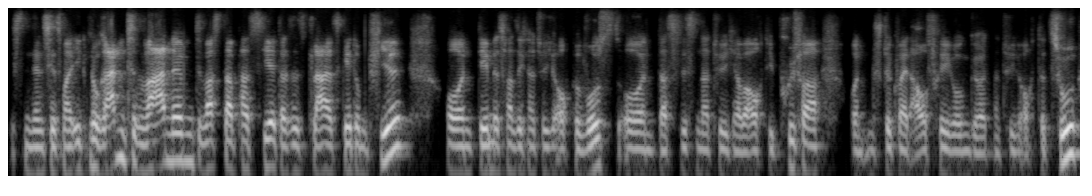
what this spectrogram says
ich nenne es jetzt mal ignorant wahrnimmt, was da passiert. Das ist klar, es geht um viel und dem ist man sich natürlich auch bewusst und das wissen natürlich aber auch die Prüfer und ein Stück weit Aufregung gehört natürlich auch dazu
